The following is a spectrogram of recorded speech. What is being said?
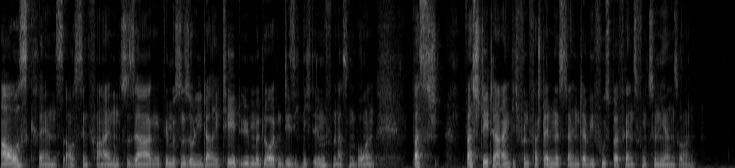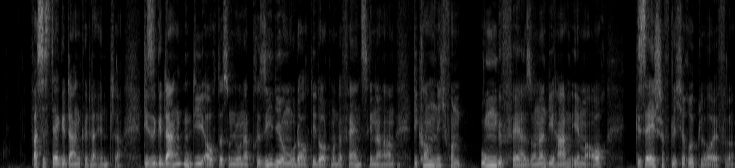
ausgrenzt aus den Vereinen, um zu sagen, wir müssen Solidarität üben mit Leuten, die sich nicht impfen lassen wollen. Was, was steht da eigentlich für ein Verständnis dahinter, wie Fußballfans funktionieren sollen? Was ist der Gedanke dahinter? Diese Gedanken, die auch das Unioner Präsidium oder auch die Dortmunder Fanszene haben, die kommen nicht von ungefähr, sondern die haben eben auch gesellschaftliche Rückläufe.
